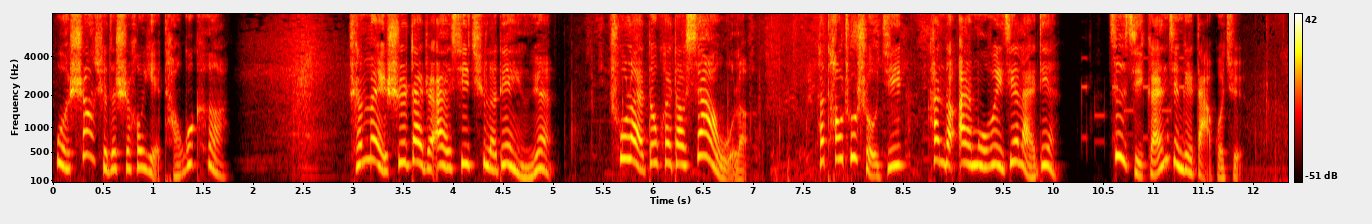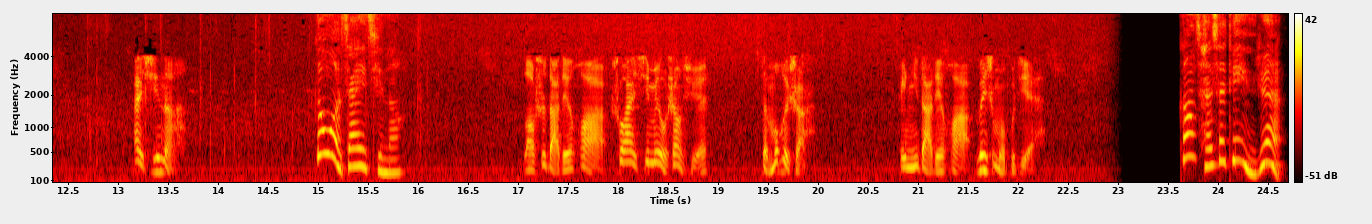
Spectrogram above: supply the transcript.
我上学的时候也逃过课。陈美诗带着艾希去了电影院，出来都快到下午了。她掏出手机，看到爱慕未接来电，自己赶紧给打过去。艾希呢？跟我在一起呢。老师打电话说艾希没有上学，怎么回事？给你打电话为什么不接？刚才在电影院，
